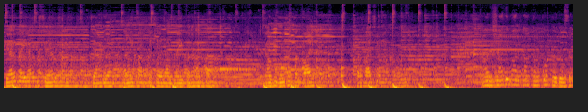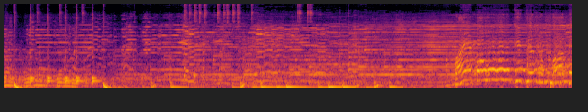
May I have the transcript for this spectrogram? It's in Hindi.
प्यार भाई सैर खान चांडिया अली खान का चौला भाई फरहान खान क्योंकि दोनों फरमाइश फरमाइश और शादी माल का तोकों को दो सलाम करेंगे बाएँ Valeu!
